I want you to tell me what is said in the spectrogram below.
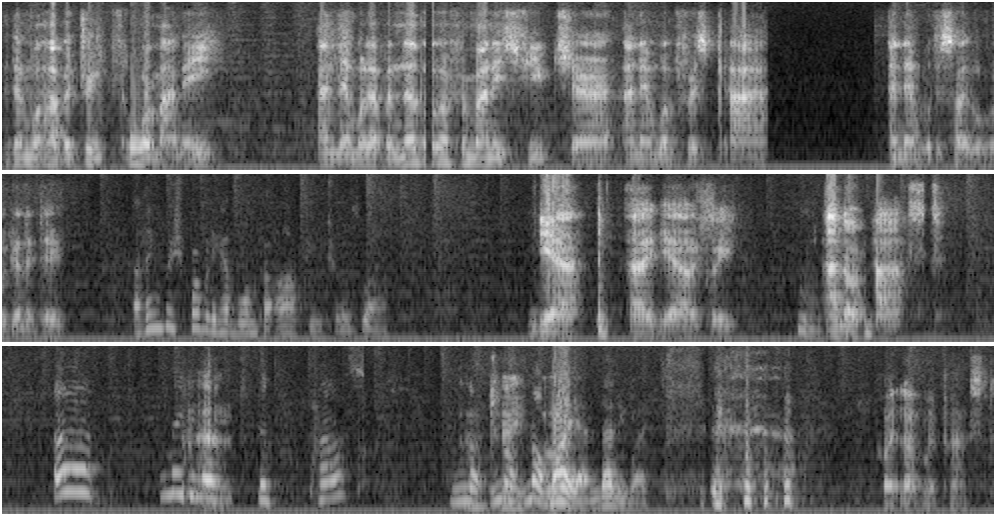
then we'll have a drink for Manny, and then we'll have another one for Manny's future, and then one for his past, and then we'll decide what we're going to do. I think we should probably have one for our future as well. Yeah, uh, yeah, I agree. Hmm. And our past. Uh, maybe not Um, the past. Not, not, not my end anyway. Quite like my past.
